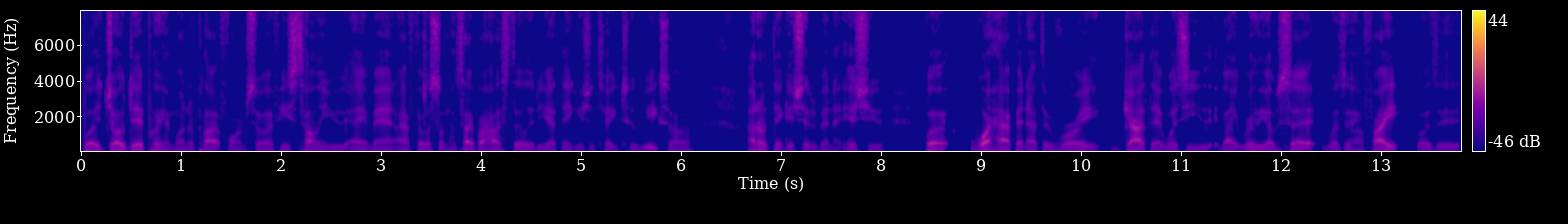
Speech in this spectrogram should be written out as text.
but Joe did put him on the platform. So if he's telling you, "Hey, man, I feel some type of hostility. I think you should take two weeks off," I don't think it should have been an issue. But what happened after Roy got that? Was he like really upset? Was it a fight? Was it,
